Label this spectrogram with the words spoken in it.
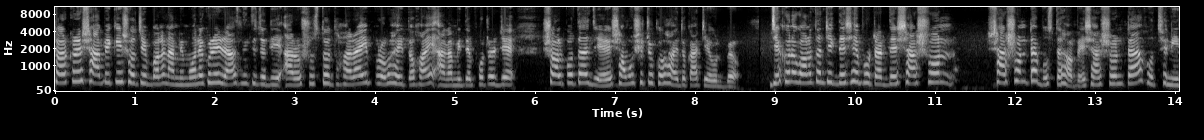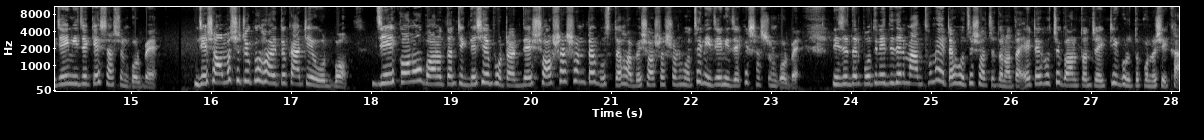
সরকারের সাবেক এই সচিব বলেন, আমি মনে করি রাজনীতি যদি আরও সুস্থ ধারায় প্রবাহিত হয়, আগামীতে ভোটের যে স্বল্পতা, যে সমস্যাটুকু হয়তো কাটিয়ে উঠবে যে কোনো গণতান্ত্রিক দেশে ভোটারদের শাসন শাসনটা বুঝতে হবে। শাসনটা হচ্ছে নিজেই নিজেকে শাসন করবে। যে সমস্যাটুকু হয়তো কাটিয়ে উঠব। যে কোনো গণতান্ত্রিক দেশে ভোটারদের স্বশাসনটা বুঝতে হবে। স্বশাসন হচ্ছে নিজেই নিজেকে শাসন করবে। নিজেদের প্রতিনিধিদের মাধ্যমে এটা হচ্ছে সচেতনতা। এটাই হচ্ছে গণতন্ত্রের একটি গুরুত্বপূর্ণ শিক্ষা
